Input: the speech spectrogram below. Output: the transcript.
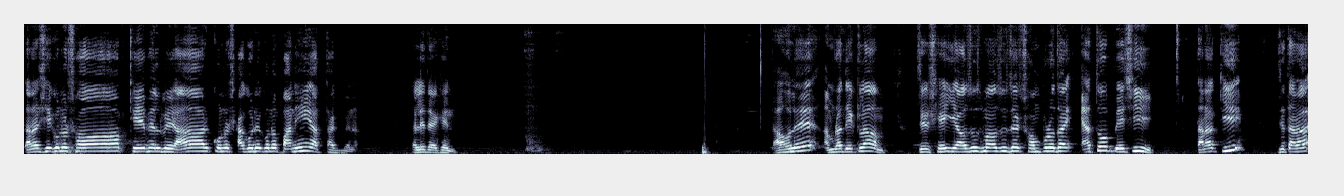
তারা সেগুলো সব খেয়ে ফেলবে। আর কোনো সাগরে কোনো পানি আর থাকবে না। তাহলে দেখেন। তাহলে আমরা দেখলাম যে সেই ইয়াজুজ মাহুজের সম্প্রদায় এত বেশি, তারা কি? যে তারা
